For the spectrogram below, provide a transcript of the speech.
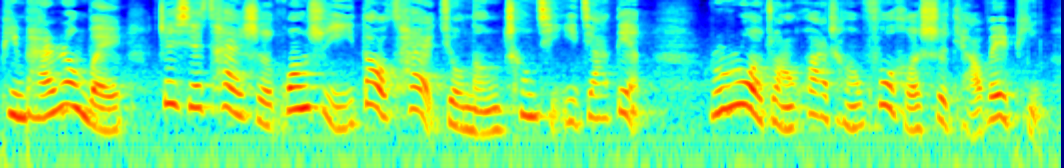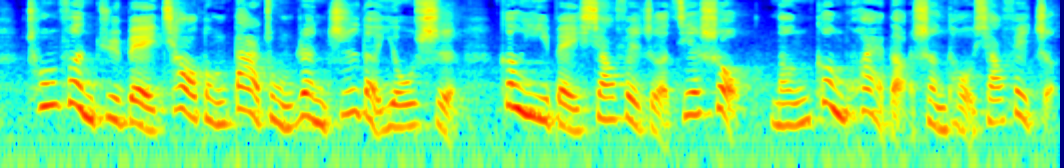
品牌认为这些菜式光是一道菜就能撑起一家店。如若转化成复合式调味品，充分具备撬动大众认知的优势，更易被消费者接受，能更快地渗透消费者。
